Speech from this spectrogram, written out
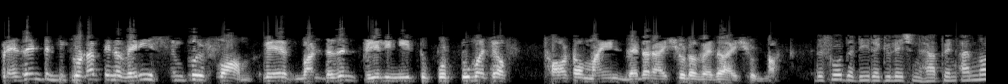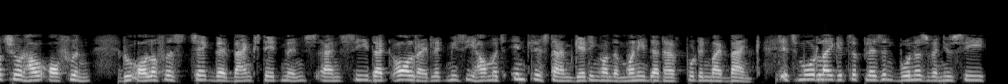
present the product in a very simple form where one doesn't really need to put too much of thought or mind whether I should or whether I should not. Before the deregulation happened, I'm not sure how often do all of us check their bank statements and see that, all right, let me see how much interest I'm getting on the money that I've put in my bank. It's more like it's a pleasant bonus when you see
